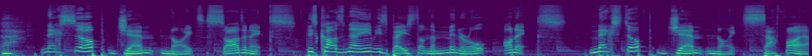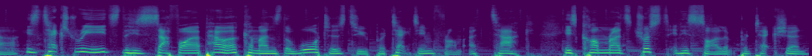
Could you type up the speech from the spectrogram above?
Next up, Gem Knight Sardonyx. This card's name is based on the mineral onyx. Next up, Gem Knight Sapphire. His text reads that his sapphire power commands the waters to protect him from attack. His comrades trust in his silent protection.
